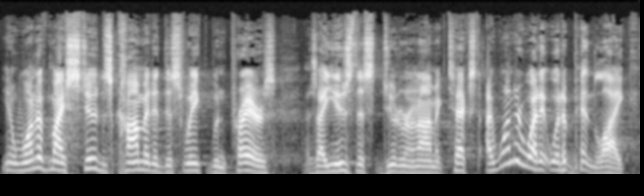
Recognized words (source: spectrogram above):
You know, one of my students commented this week when prayers as I used this Deuteronomic text, I wonder what it would have been like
